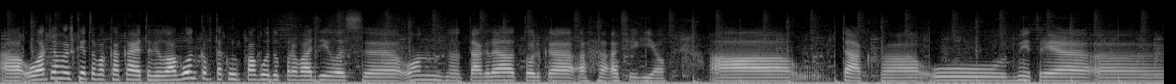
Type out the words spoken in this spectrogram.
А, у Артема Шкетова какая-то велогонка в такую погоду проводилась, э, он тогда только офигел. А, так, а, у Дмитрия а,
